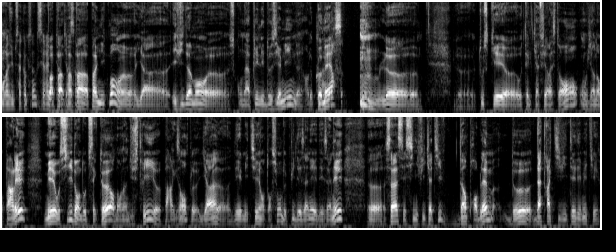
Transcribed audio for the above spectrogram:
On résume ça comme ça ou c'est réduit pas, pas, pas, pas, uniquement. Il y a évidemment ce qu'on a appelé les deuxièmes lignes, le commerce, le tout ce qui est euh, hôtel, café, restaurant, on vient d'en parler, mais aussi dans d'autres secteurs, dans l'industrie, euh, par exemple, il y a euh, des métiers en tension depuis des années et des années. ça, c'est significatif d'un problème d'attractivité des métiers.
